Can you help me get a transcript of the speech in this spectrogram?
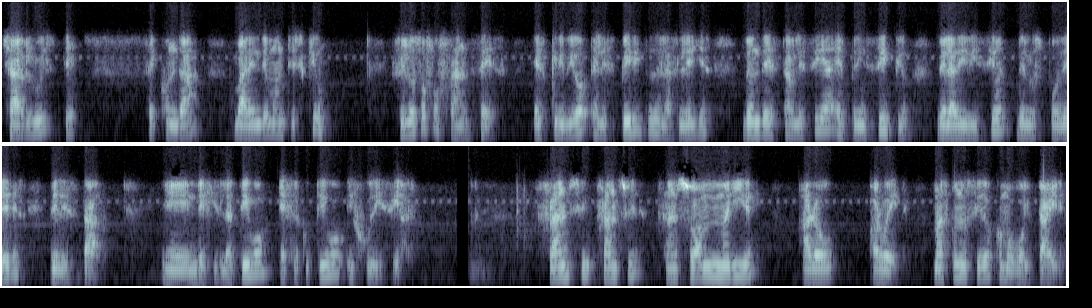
Charles-Louis de Secondat, Baron de Montesquieu, filósofo francés, escribió El espíritu de las leyes, donde establecía el principio de la división de los poderes del Estado en legislativo, ejecutivo y judicial. Francis, François-Marie Arouet, más conocido como Voltaire,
